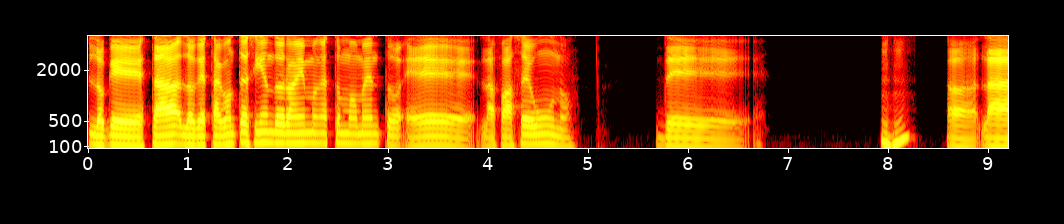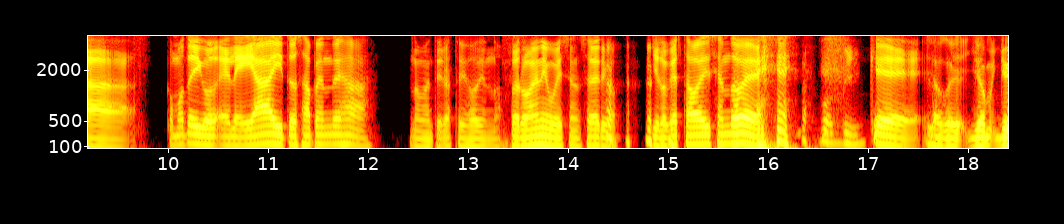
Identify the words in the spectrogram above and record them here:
lo que está, lo que está aconteciendo ahora mismo en estos momentos es la fase 1 de ah, la, ¿cómo te digo? El AI y toda esa pendeja. No, mentira, estoy jodiendo. Pero anyways, en serio. Yo lo que estaba diciendo es que Loco, yo, yo, yo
